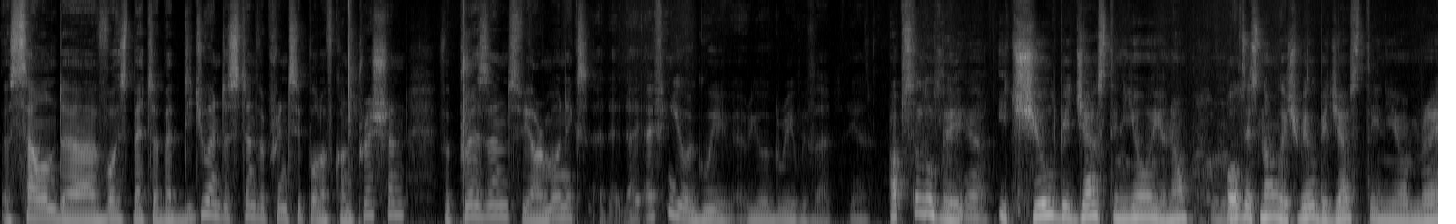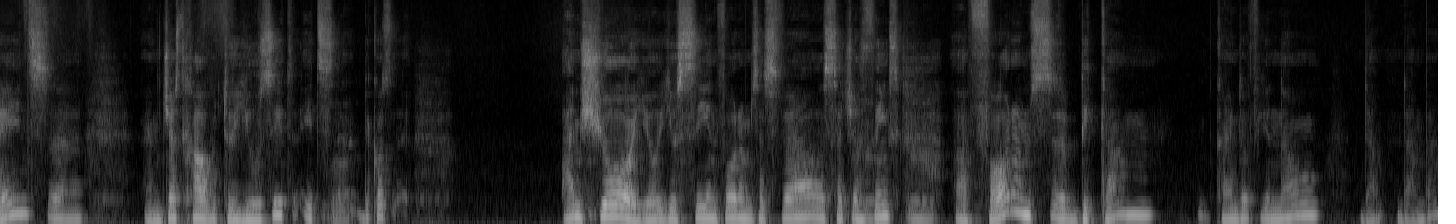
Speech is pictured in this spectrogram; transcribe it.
a sound uh, voice better? But did you understand the principle of compression, the presence, the harmonics? I, I think you agree. You agree with that, yeah. Absolutely. Yeah. It should be just in your, you know, Mm. all this knowledge will be just in your brains uh, and just how to use it. It's Mm. because I'm sure you you see in forums as well such as Mhm. things. Mhm. Uh, forums uh, become kind of you know dumb, dumber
